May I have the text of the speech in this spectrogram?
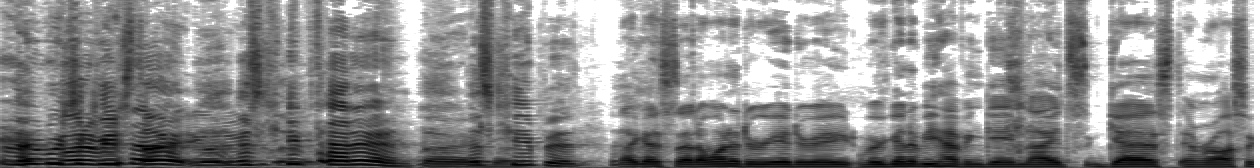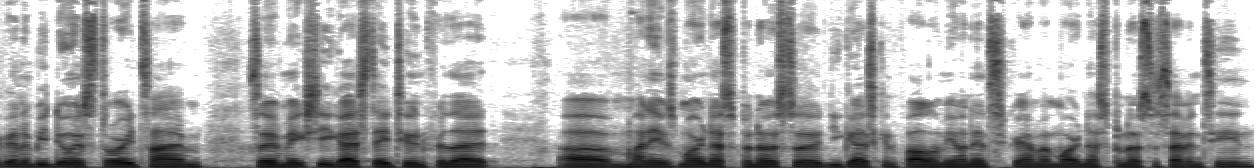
Maybe we You wanna should keep restart? that You wanna in. Let's restart? keep that in. Alright, Let's bro. keep it. Like I said, I wanted to reiterate. We're gonna be having game nights, guests, and we're also gonna be doing story time. So make sure you guys stay tuned for that. Um, my name is Martin Espinosa. You guys can follow me on Instagram at Martin Espinosa17.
